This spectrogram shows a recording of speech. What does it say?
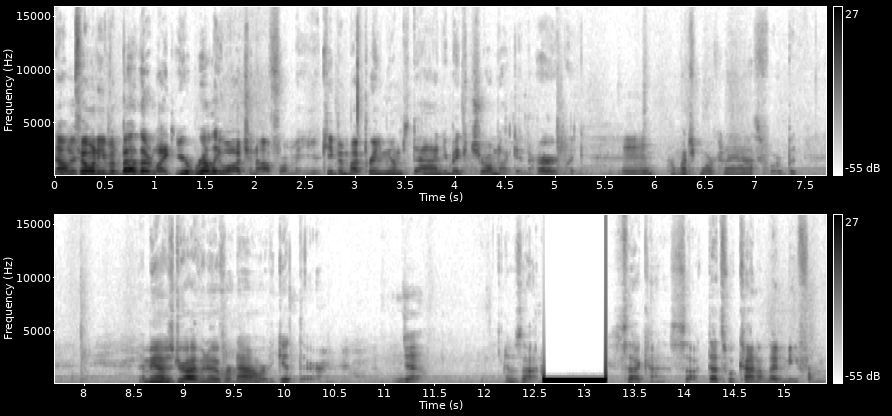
now I'm feeling even better. Like, you're really watching out for me. You're keeping my premiums down. You're making sure I'm not getting hurt. Like, hmm how much more can I ask for? But I mean, I was driving over an hour to get there. Yeah. It was on, so that kind of sucked. That's what kind of led me from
